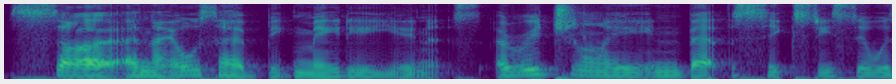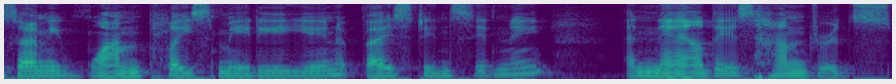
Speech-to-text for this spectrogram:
So, and they also have big media units. Originally, in about the 60s, there was only one police media unit based in Sydney, and now there's hundreds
